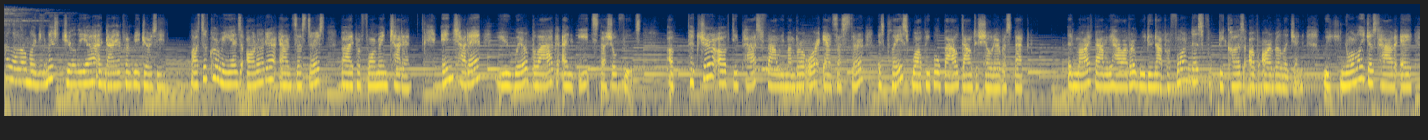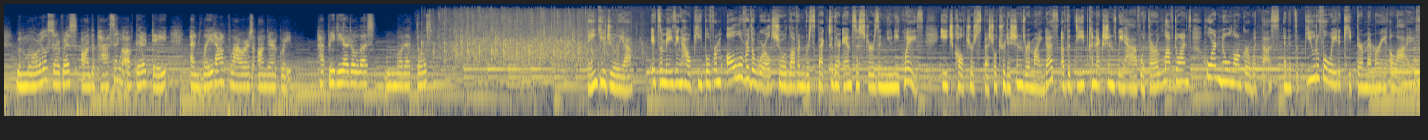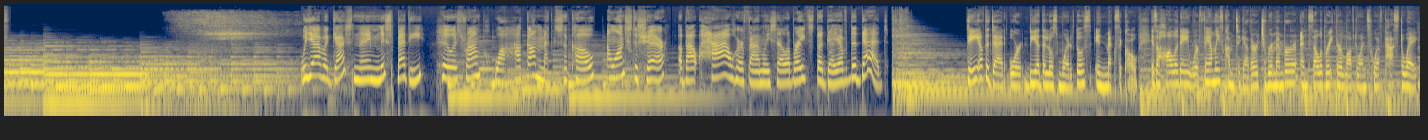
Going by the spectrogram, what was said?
Hello, my name is Julia and I am from New Jersey. Lots of Koreans honor their ancestors by performing chade. In chade, you wear black and eat special foods. A picture of the past family member or ancestor is placed while people bow down to show their respect. In my family, however, we do not perform this because of our religion. We normally just have a memorial service on the passing of their date and lay down flowers on their grave. Happy Dia de los Muertos. Thank you, Julia. It's amazing how people from all over the world show love and respect to their ancestors in unique ways. Each culture's special traditions remind us of the deep connections we have with our loved ones who are no longer with us, and it's a beautiful way to keep their memory alive. We have a guest named Miss Betty who is from Oaxaca, Mexico, and wants to share about how her family celebrates the Day of the Dead. Day of the Dead, or Dia de los Muertos in Mexico, is a holiday where families come together to remember and celebrate their loved ones who have passed away.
